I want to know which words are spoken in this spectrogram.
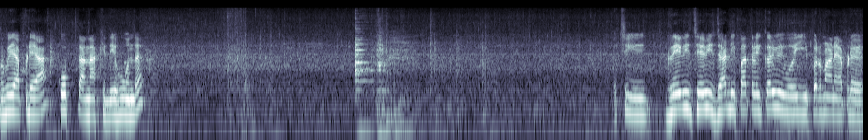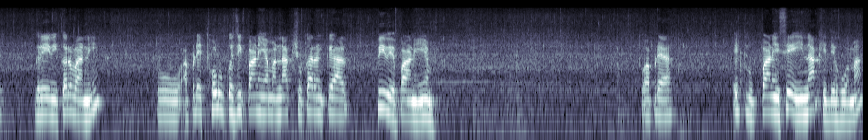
હવે આપણે આ કોફતા નાખી દેવું અંદર. પછી ગ્રેવી જેવી જાડી પાતળી કરવી હોય એ પ્રમાણે આપણે ગ્રેવી કરવાની. તો આપણે થોડુંક હજી પાણી આમાં નાખશું કારણ કે આ પીવે પાણી એમ. તો આપણે આ એટલું પાણી છે એ નાખી દેવું આમાં.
